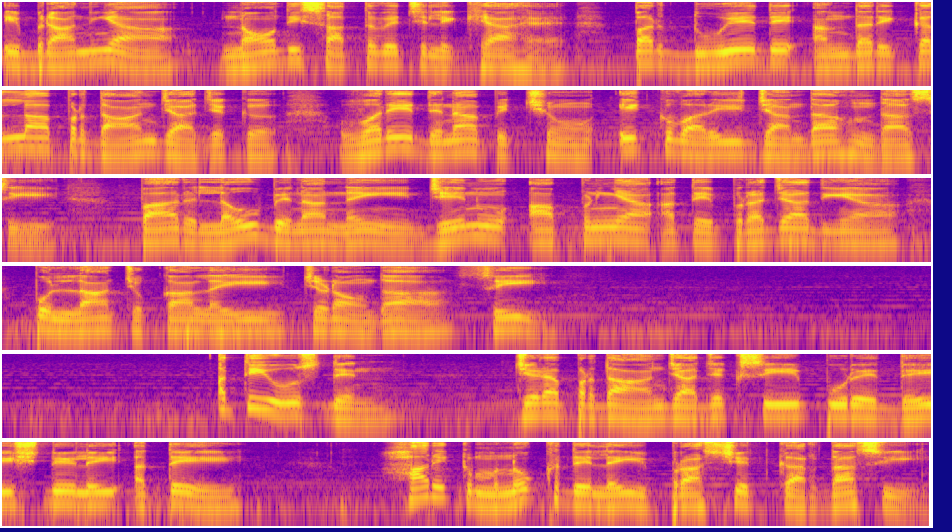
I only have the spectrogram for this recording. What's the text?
ਇਬਰਾਨੀਆਂ 9 ਦੀ 7 ਵਿੱਚ ਲਿਖਿਆ ਹੈ, ਪਰ ਦੂਏ ਦੇ ਅੰਦਰ ਇਕੱਲਾ ਪ੍ਰਧਾਨ ਜਾਜਕ ਵਰੇ ਦਿਨਾਂ ਪਿੱਛੋਂ ਇੱਕ ਵਾਰੀ ਜਾਂਦਾ ਹੁੰਦਾ ਸੀ, ਪਰ ਲਹੂ ਬਿਨਾ ਨਹੀਂ ਜਿਹਨੂੰ ਆਪਣੀਆਂ ਅਤੇ ਪ੍ਰਜਾ ਦੀਆਂ ਭੁੱਲਾਂ ਚੁੱਕਾਂ ਲਈ ਚੜਾਉਂਦਾ ਸੀ। ਅਤੇ ਉਸ ਦਿਨ ਜਿਹੜਾ ਪ੍ਰਧਾਨ ਜਾਜਕ ਸੀ ਪੂਰੇ ਦੇਸ਼ ਦੇ ਲਈ ਅਤੇ ਹਰ ਇੱਕ ਮਨੁੱਖ ਦੇ ਲਈ ਪ੍ਰਾਸ਼ਚਿਤ ਕਰਦਾ ਸੀ।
